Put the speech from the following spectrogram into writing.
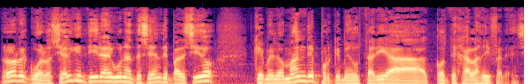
No lo recuerdo. Si alguien tiene algún antecedente parecido, que me lo mande porque me gustaría cotejar las diferencias.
